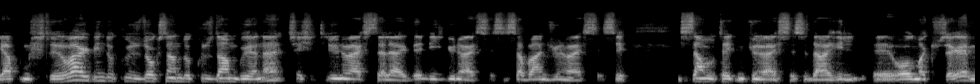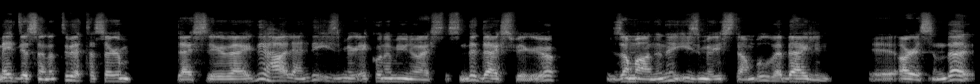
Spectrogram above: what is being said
yapmışlığı var. 1999'dan bu yana çeşitli üniversitelerde, Bilgi Üniversitesi, Sabancı Üniversitesi, İstanbul Teknik Üniversitesi dahil e, olmak üzere medya sanatı ve tasarım dersleri verdi. Halen de İzmir Ekonomi Üniversitesi'nde ders veriyor. Zamanını İzmir, İstanbul ve Berlin e, arasında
